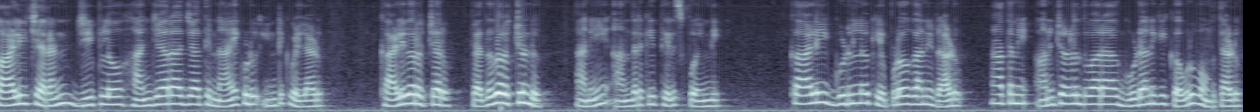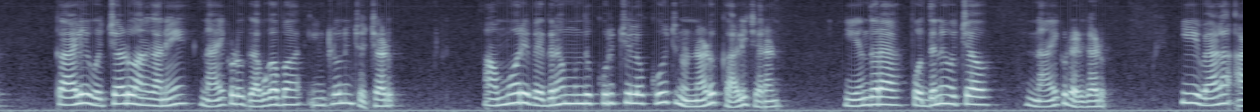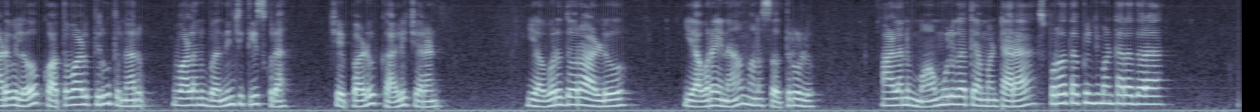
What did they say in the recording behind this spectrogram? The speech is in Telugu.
కాళీచరణ్ జీపులో హంజారా జాతి నాయకుడు ఇంటికి వెళ్ళాడు. కాళీగారు వచ్చారు పెద్దగారు వచ్చిండు అని అందరికీ తెలిసిపోయింది. కాళీ గూడెంలోకి ఎప్పుడో గాని రాడు. అతని అనుచరుల ద్వారా గూడానికి కబురు పంపుతాడు. కాళీ వచ్చాడు అనగానే నాయకుడు గబగబా ఇంట్లో నుంచి వచ్చాడు అమ్మోరి విగ్రహం ముందు కుర్చీలో కూర్చునున్నాడు కాళీచరణ్. ఏందొరా పొద్దునే వచ్చావు? నాయకుడు అడిగాడు. ఈవేళ అడవిలో కొత్తవాళ్ళు తిరుగుతున్నారు. వాళ్ళను బంధించి తీసుకురా చెప్పాడు కాళీచరణ్. ఎవరు దొరాళ్ళు ఎవరైనా మన శత్రువులు. వాళ్ళను మామూలుగా తెమ్మంటారా? స్పృహ తప్పించమంటారా దొరా?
